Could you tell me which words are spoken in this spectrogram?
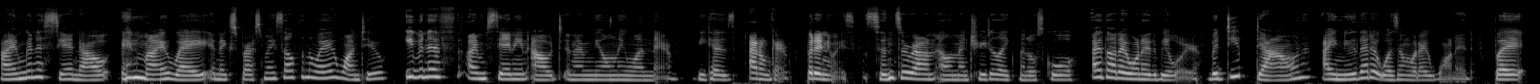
I'm gonna stand out in my way and express myself in the way I want to, even if I'm standing out and I'm the only one there because I don't care. But, anyways, since around elementary to like middle school, I thought I wanted to be a lawyer. But deep down, I knew that it wasn't what I wanted. But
